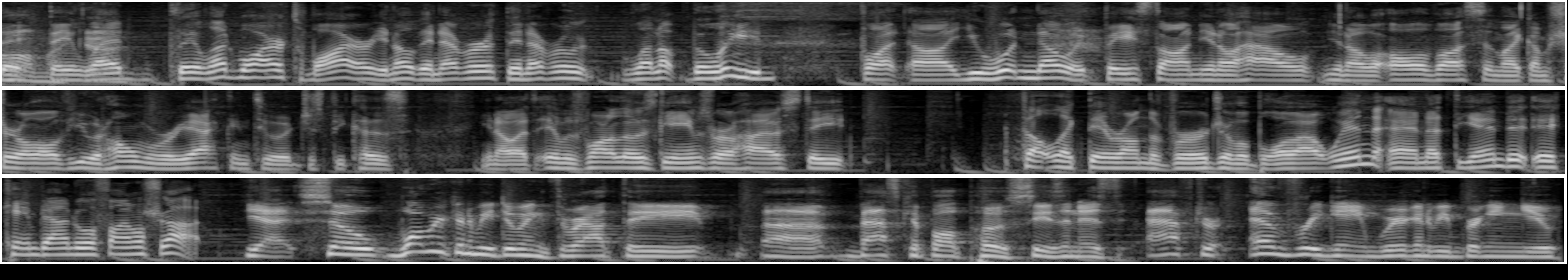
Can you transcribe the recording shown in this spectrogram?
they, oh they God. led, they led wire to wire. You know, they never, they never let up the lead, but uh, you wouldn't know it based on, you know, how, you know, all of us and like I'm sure all of you at home were reacting to it just because, you know, it, it was one of those games where Ohio State felt like they were on the verge of a blowout win, and at the end, it, it came down to a final shot. Yeah, so what we're going to be doing throughout the uh, basketball postseason is after every game, we're going to be bringing you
